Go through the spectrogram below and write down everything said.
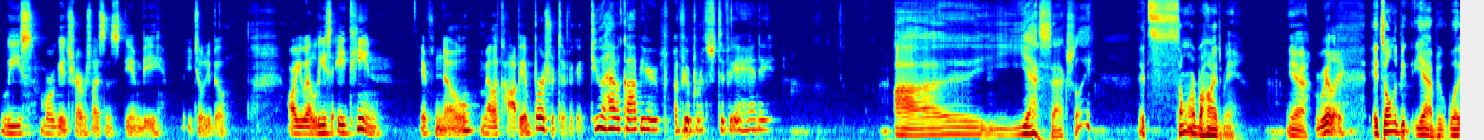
lease, mortgage, driver's license, DMV, utility bill. Are you at least 18? If no, mail a copy of birth certificate. Do you have a copy of your- birth certificate handy? Uh, yes, actually, it's somewhere behind me. Yeah, Really? it's only be- yeah, but, well,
